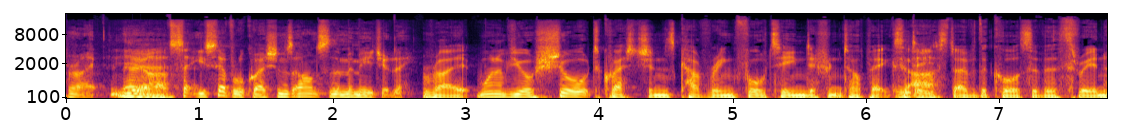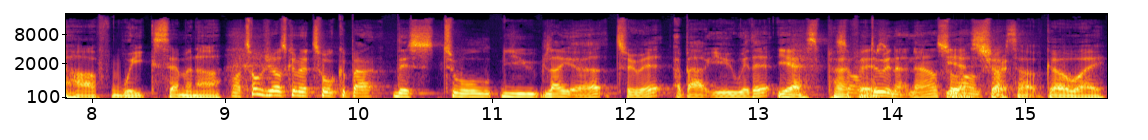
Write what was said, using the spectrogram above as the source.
right? Yeah. are. Set you several questions. Answer them immediately. Right, one of your short questions covering fourteen different topics Indeed. asked over the course of a three and a half week seminar. I told you I was going to talk about this to all you later. To it about you with it. Yes, perfect. So I'm doing that now. So yes, shut it. up, go away.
